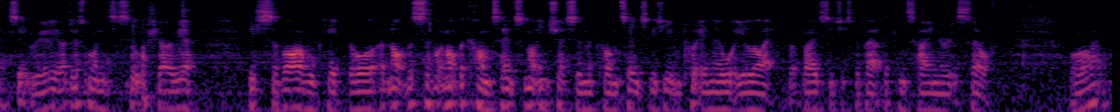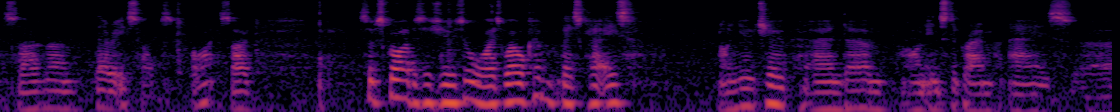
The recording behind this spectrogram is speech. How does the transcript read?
that's it really. I just wanted to sort of show you this survival kit, or uh, not the not the contents. Not interested in the contents because you can put in there what you like, but basically just about the container itself. Alright, so um, there it is, folks. Alright, so subscribers as usual, always welcome. Des Cattys on YouTube and um, on Instagram as uh,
